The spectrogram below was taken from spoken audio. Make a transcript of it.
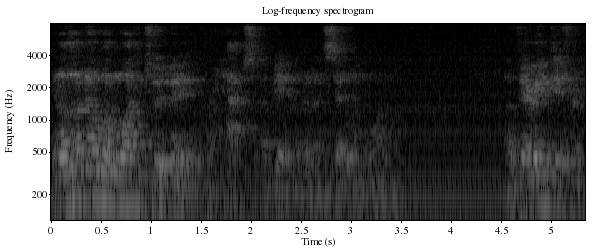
and although no one wanted to admit it, perhaps a bit of an unsettling one. A very different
